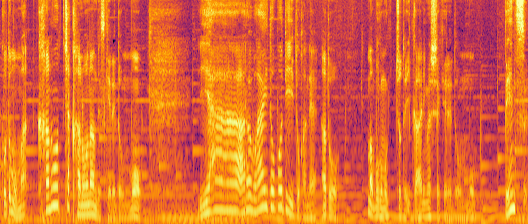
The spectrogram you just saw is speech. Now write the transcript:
ことも、まあ、可能っちゃ可能なんですけれども、いやー、あれワイドボディとかね、あと、まあ僕もちょっと一回ありましたけれども、ベンツ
